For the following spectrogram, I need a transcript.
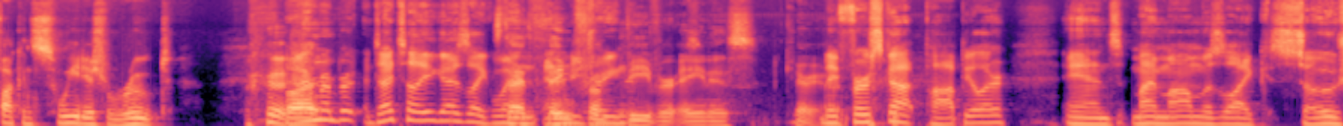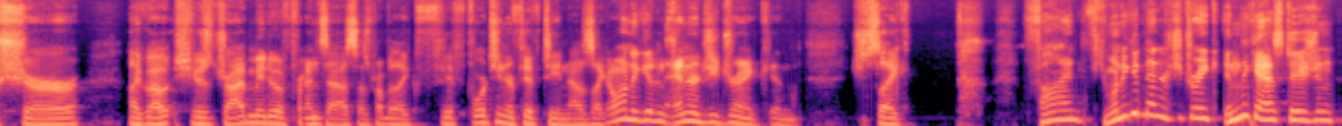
fucking Swedish root. I remember. Did I tell you guys like when that thing energy from drink Beaver Anus. Carry they on. first got popular, and my mom was like so sure. Like I- she was driving me to a friend's house. I was probably like fif- 14 or 15. I was like, I want to get an energy drink, and she's like, Fine, if you want to get an energy drink in the gas station,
